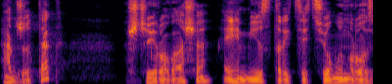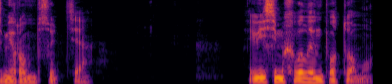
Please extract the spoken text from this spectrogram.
Адже так? Щиро ваша Еммі з 37 розміром взуття. Вісім хвилин по тому.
